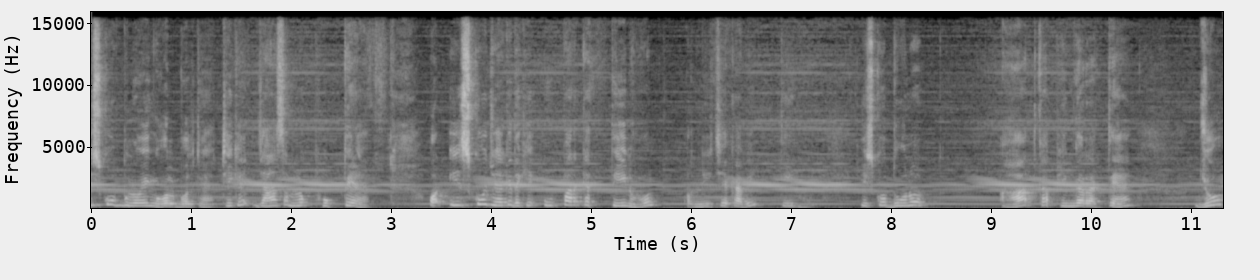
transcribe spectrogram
इसको ब्लोइंग होल बोलते हैं, ठीक है? जहाँ से हम लोग फूकते हैं। और इसको जो है कि देखिए, ऊपर का तीन होल और नीचे का भी तीन होल इसको दोनों हाथ का फिंगर रखते हैं। जो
